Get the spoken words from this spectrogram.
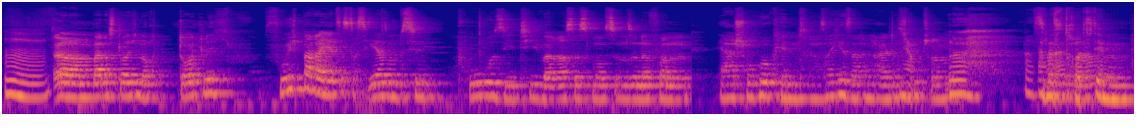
Mhm. Ähm, war das, glaube ich, noch deutlich furchtbarer. Jetzt ist das eher so ein bisschen positiver Rassismus im Sinne von, ja, Schokokind, solche Sachen halt, das ja. stimmt schon. Aber es ist trotzdem,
